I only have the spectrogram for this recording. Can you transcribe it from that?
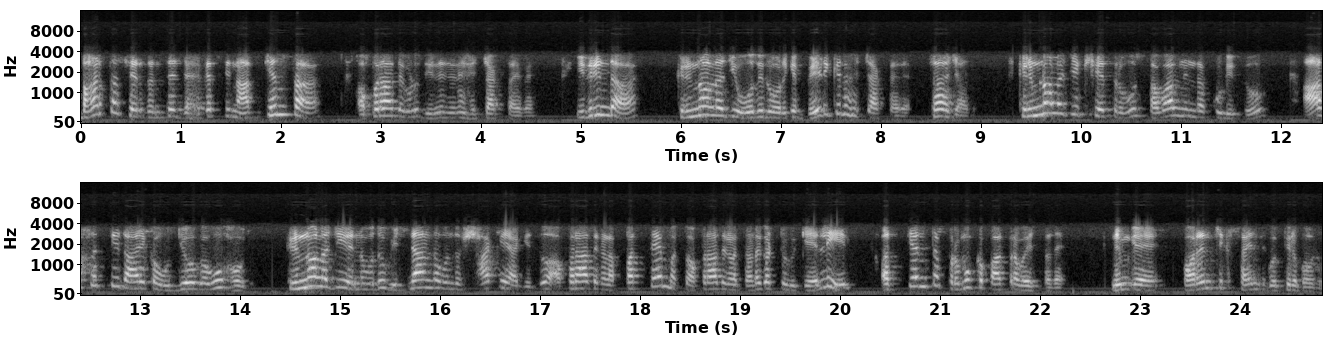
ಭಾರತ ಸೇರಿದಂತೆ ಜಗತ್ತಿನಾದ್ಯಂತ ಅಪರಾಧಗಳು ದಿನೇ ದಿನೇ ಹೆಚ್ಚಾಗ್ತಾ ಇವೆ. ಇದರಿಂದ ಕ್ರಿಮಿನಾಲಜಿ ಓದಿರುವವರಿಗೆ ಬೇಡಿಕೆನೂ ಹೆಚ್ಚಾಗ್ತಾ ಇದೆ. ಸಹಜ ಅದು. ಕ್ರಿಮಿನಾಲಜಿ ಕ್ಷೇತ್ರವು ಸವಾಲಿನಿಂದ ಕೂಡಿದ್ದು ಆಸಕ್ತಿದಾಯಕ ಉದ್ಯೋಗವೂ ಹೌದು. ಕ್ರಿಮಿನಾಲಜಿ ಎನ್ನುವುದು ವಿಜ್ಞಾನದ ಒಂದು ಶಾಖೆಯಾಗಿದ್ದು ಅಪರಾಧಗಳ ಪತ್ತೆ ಮತ್ತು ಅಪರಾಧಗಳ ತಡೆಗಟ್ಟುವಿಕೆಯಲ್ಲಿ ಅತ್ಯಂತ ಪ್ರಮುಖ ಪಾತ್ರ ವಹಿಸ್ತದೆ. ನಿಮ್ಗೆ ಫಾರೆನ್ಸಿಕ್ ಸೈನ್ಸ್ ಗೊತ್ತಿರಬಹುದು.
